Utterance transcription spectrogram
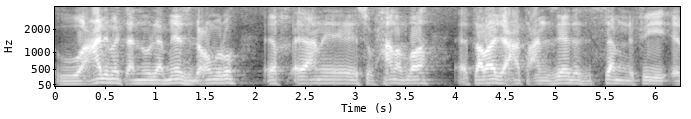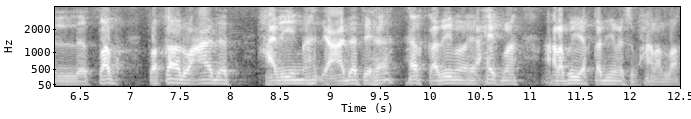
وعلمت أنه لم يزد عمره يعني سبحان الله تراجعت عن زيادة السمن في الطبخ فقالوا عادت حليمة لعادتها القديمه وهي حكمة؟ عربية قديمة سبحان الله.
